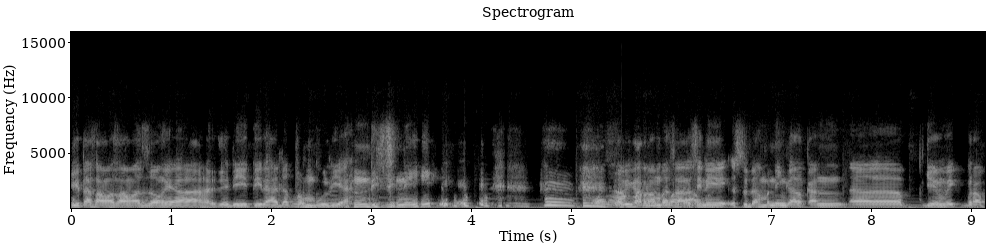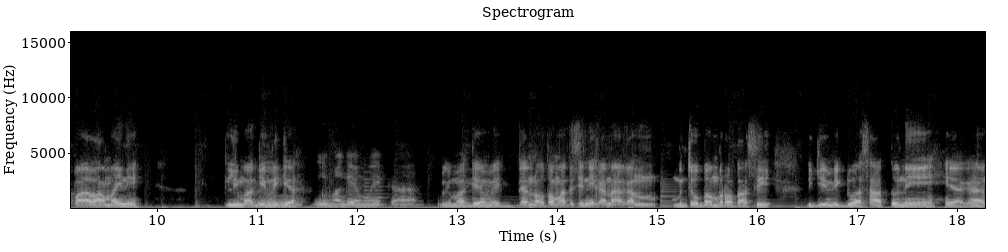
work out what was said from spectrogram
Kita sama-sama zong ya. Jadi tidak ada pembulian di sini. Tapi karena Mbak Saras ini sudah meninggalkan eh, game week berapa lama ini? 5 game week ya? Lima game week ah. 5 game week dan otomatis ini kan akan mencoba merotasi di game week 21 nih ya kan.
